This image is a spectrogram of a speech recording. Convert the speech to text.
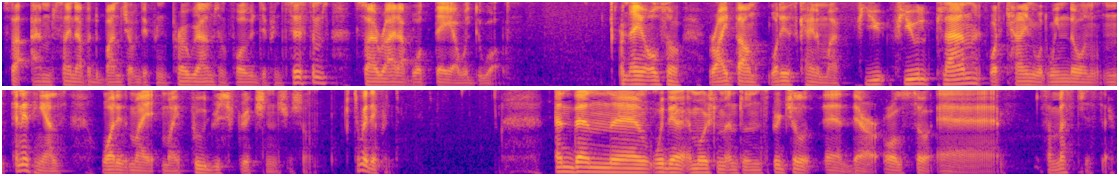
So I'm signed up with a bunch of different programs and follow different systems. So I write up what day I will do what. And I also write down what is kind of my fuel plan, what kind, what window, and anything else. What is my, my food restrictions or so. It can be different. And then uh, with the emotional, mental, and spiritual, uh, there are also uh, some messages there.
